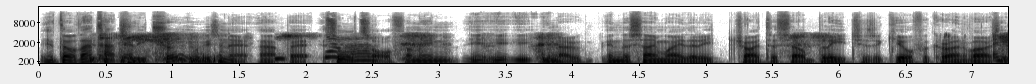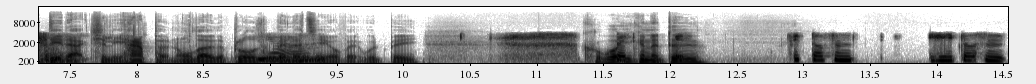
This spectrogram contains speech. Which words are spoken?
Yeah, Though that's actually true, isn't it? That bit, sort of. I mean, you know, in the same way that he tried to sell bleach as a cure for coronavirus, it did actually happen. Although the plausibility of it would be, what are you going to do? It doesn't. He doesn't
